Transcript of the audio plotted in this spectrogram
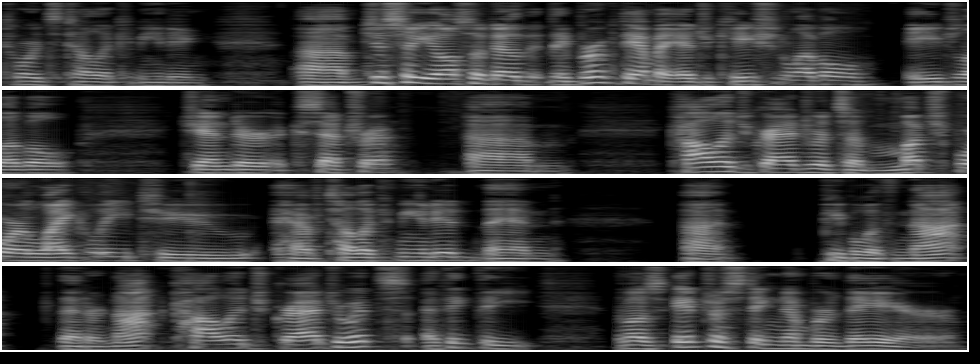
towards telecommuting. Um, just so you also know that they broke it down by education level, age level, gender, etc. Um, college graduates are much more likely to have telecommuted than uh, people with not that are not college graduates. I think the the most interesting number there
